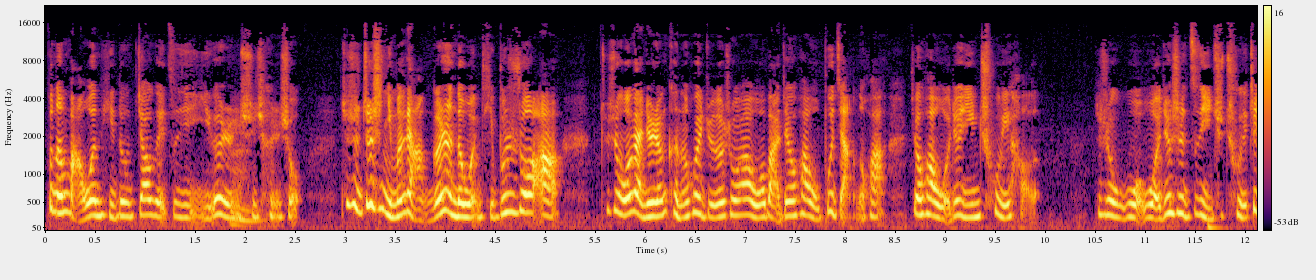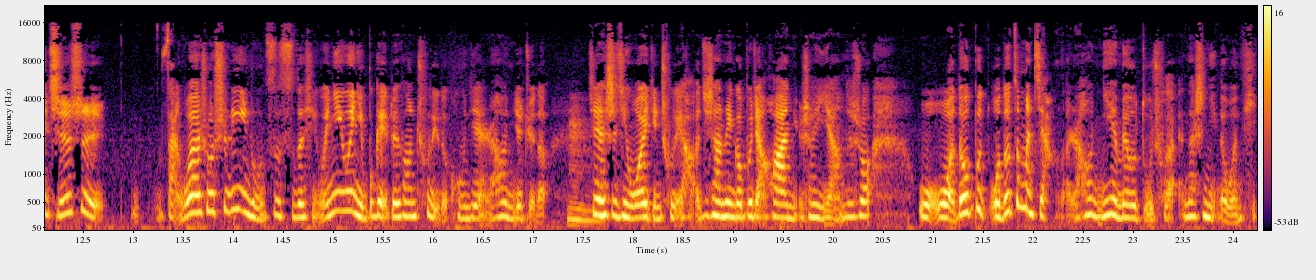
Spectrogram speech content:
不能把问题都交给自己一个人去承受，就是这是你们两个人的问题，不是说啊，就是我感觉人可能会觉得说啊，我把这个话我不讲的话，这个话我就已经处理好了，就是我我就是自己去处理，这其实是反过来说是另一种自私的行为，因为你不给对方处理的空间，然后你就觉得，嗯，这件事情我已经处理好，就像那个不讲话的女生一样，就是说我我都不我都这么讲了，然后你也没有读出来，那是你的问题，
